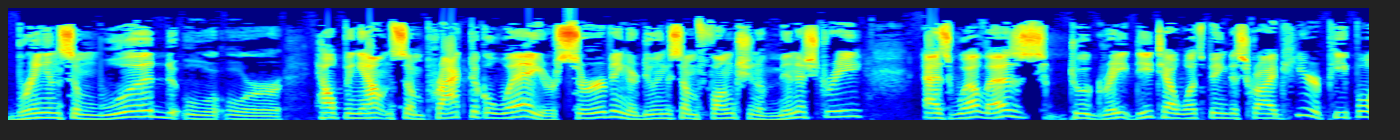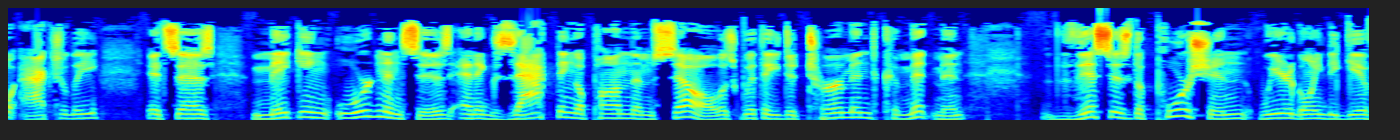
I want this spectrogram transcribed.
bringing some wood or, or helping out in some practical way, or serving or doing some function of ministry, as well as to a great detail what's being described here people actually it says making ordinances and exacting upon themselves with a determined commitment this is the portion we are going to give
